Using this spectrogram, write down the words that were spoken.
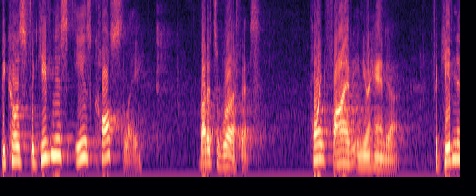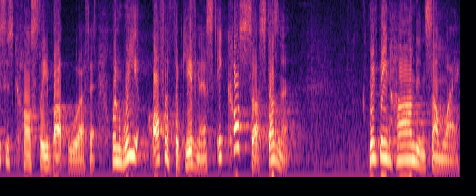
Because forgiveness is costly, but it's worth it. Point five in your handout. Forgiveness is costly but worth it. When we offer forgiveness, it costs us, doesn't it? We've been harmed in some way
